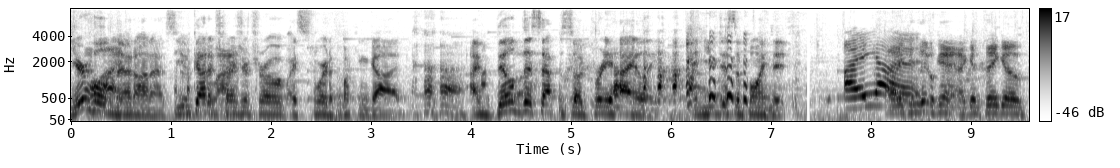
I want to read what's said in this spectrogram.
you're holding out on us. You've got a treasure trove. I swear to fucking God. I've billed this episode pretty highly, and you disappointed. I, uh, I can okay, I can think of.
